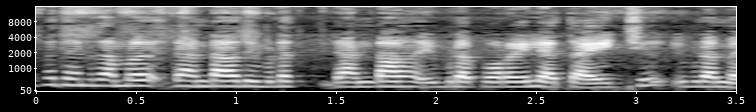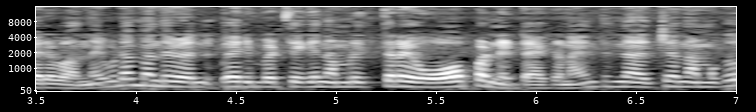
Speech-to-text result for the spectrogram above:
അപ്പോൾ തന്നെ നമ്മൾ രണ്ടാമത് ഇവിടെ രണ്ടാം ഇവിടെ പുറയിലെ തയ്ച്ച് ഇവിടം വരെ വന്നു. ഇവിടം വന്ന് വരുമ്പോഴത്തേക്ക് നമ്മൾ ഇത്ര ഓപ്പൺ ഇട്ടേക്കണം. എന്തെന്ന് വെച്ചാൽ നമുക്ക്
